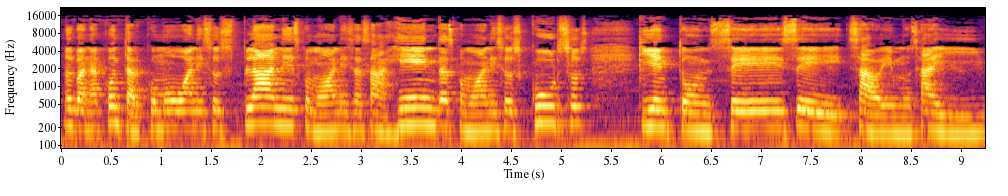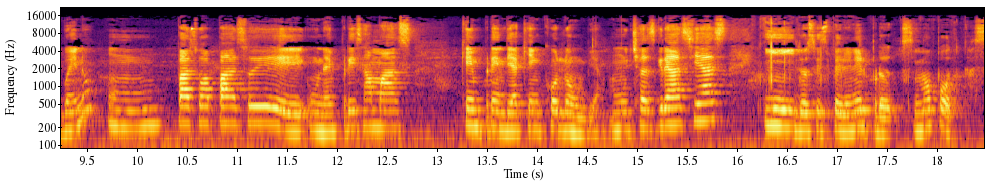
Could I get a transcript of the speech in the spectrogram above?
nos van a contar cómo van esos planes, cómo van esas agendas, cómo van esos cursos y entonces eh, sabemos ahí, bueno, un paso a paso de una empresa más que emprende aquí en Colombia. Muchas gracias y los espero en el próximo podcast.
